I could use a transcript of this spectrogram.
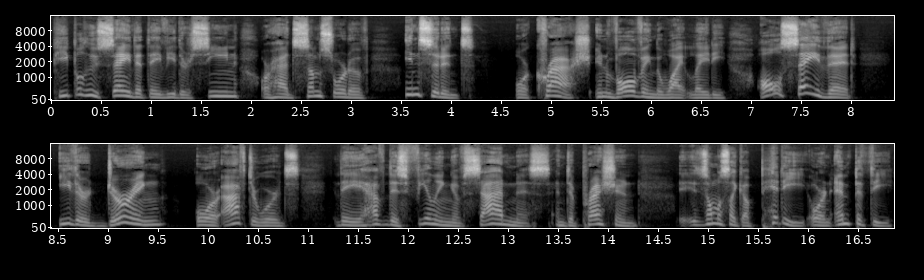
People who say that they've either seen or had some sort of incident or crash involving the White Lady all say that either during or afterwards they have this feeling of sadness and depression. It's almost like a pity or an empathy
